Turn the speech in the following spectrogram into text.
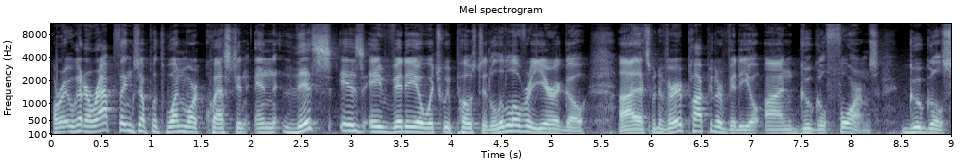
all right, we're going to wrap things up with one more question. And this is a video which we posted a little over a year ago. Uh, that's been a very popular video on Google Forms, Google's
